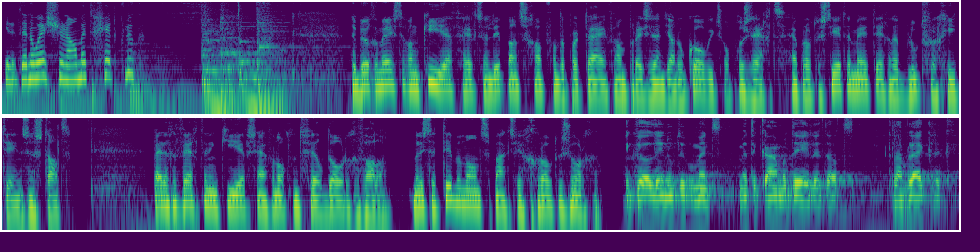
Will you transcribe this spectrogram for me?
in het NOS-journaal met Gert Kluk. De burgemeester van Kiev heeft zijn lidmaatschap van de partij van president Janukovic opgezegd. Hij protesteert ermee tegen het bloedvergieten in zijn stad. Bij de gevechten in Kiev zijn vanochtend veel doden gevallen. Minister Timmermans maakt zich grote zorgen. Ik wil alleen op dit moment met de Kamer delen dat klaarblijkelijk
